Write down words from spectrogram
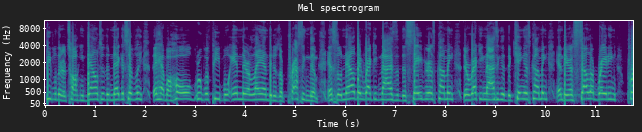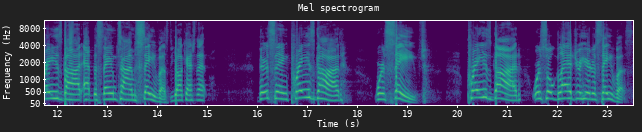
people that are talking down to them negatively. They have a whole group of people in their land that is oppressing them. And so now they recognize that the Savior is coming, they're recognizing that the King is coming, and they are celebrating, praise God, at the same time, save us. Do y'all catch that? They're saying, praise God we're saved. Praise God, we're so glad you're here to save us.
